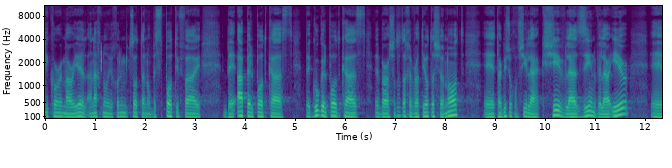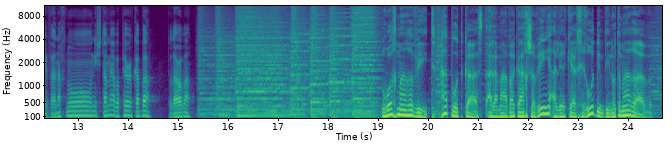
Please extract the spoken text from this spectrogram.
לי קוראים אריאל, אנחנו יכולים למצוא אותנו בספוטיפיי, באפל פודקאסט, בגוגל פודקאסט וברשתות החברתיות השונות. אה, תרגישו חופשי להקשיב, להאזין ולהעיר, אה, ואנחנו נשתמע בפרק הבא. תודה רבה. רוח מערבית, הפודקאסט על המאבק העכשווי על ערכי החירות במדינות המערב.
